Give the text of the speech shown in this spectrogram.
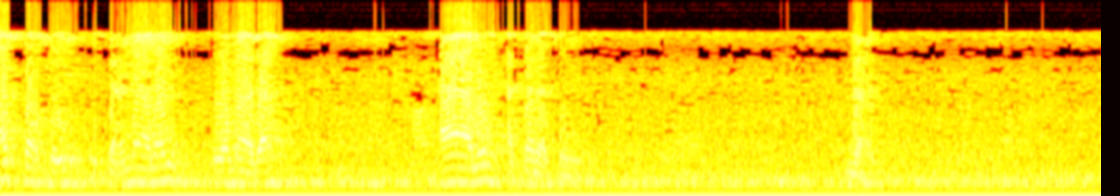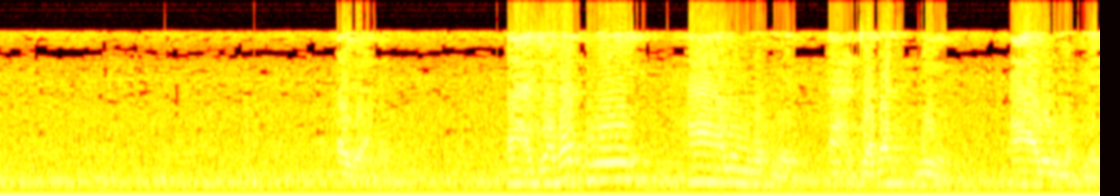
أكثر شيء استعمالا هو ماذا؟ حال حسنة. نعم. طيب أعجبتني حال المؤمن. أعجبتني حال المؤمن.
